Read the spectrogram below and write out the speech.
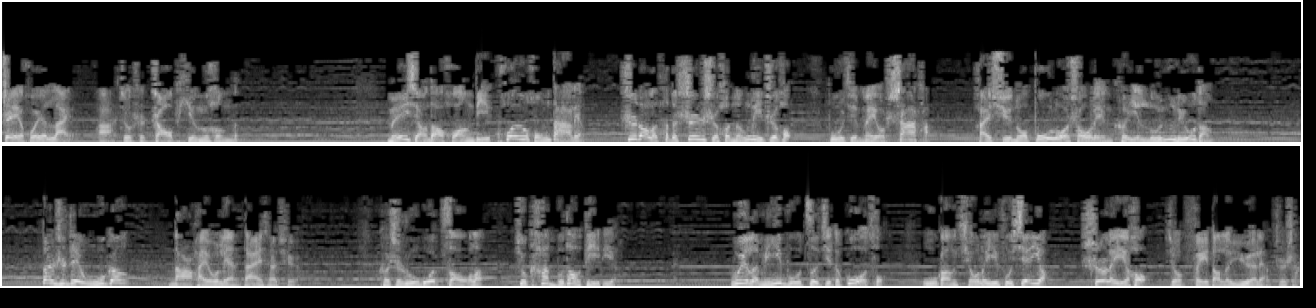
这回来啊就是找平衡的。没想到皇帝宽宏大量，知道了他的身世和能力之后，不仅没有杀他，还许诺部落首领可以轮流当。但是这吴刚。哪还有脸待下去？可是如果走了，就看不到弟弟了。为了弥补自己的过错，吴刚求了一副仙药，吃了以后就飞到了月亮之上。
